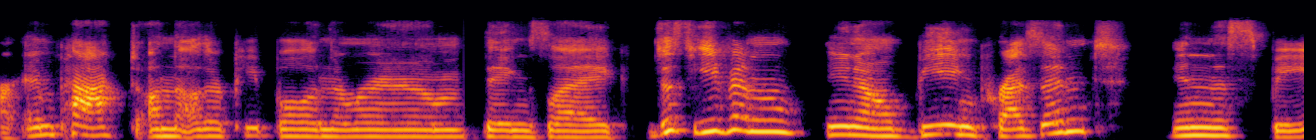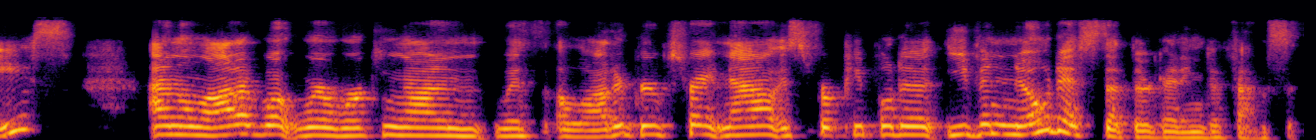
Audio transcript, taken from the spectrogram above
our impact on the other people in the room. Things like just even, you know, being present in the space. And a lot of what we're working on with a lot of groups right now is for people to even notice that they're getting defensive.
